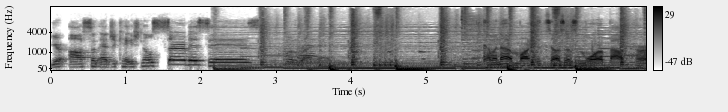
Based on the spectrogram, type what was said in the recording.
your awesome educational services. We'll be right back. Coming up, Martha tells us more about her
